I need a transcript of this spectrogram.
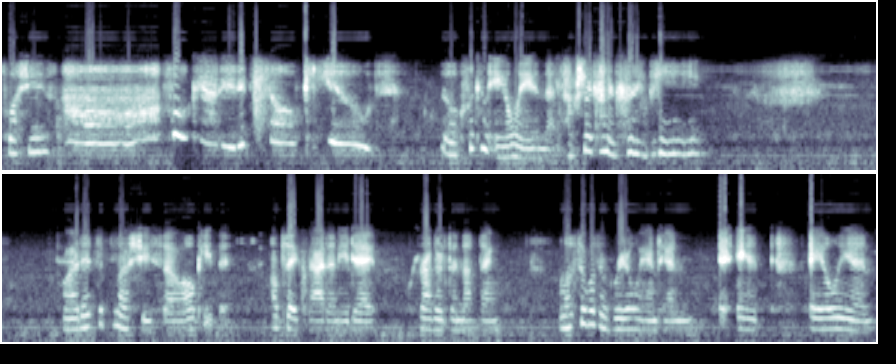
plushies? Look at it, it's so cute. It looks like an alien. That's actually kind of creepy. But it's a plushie, so I'll keep it. I'll take that any day, rather than nothing. Unless it was a real alien, an alien,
